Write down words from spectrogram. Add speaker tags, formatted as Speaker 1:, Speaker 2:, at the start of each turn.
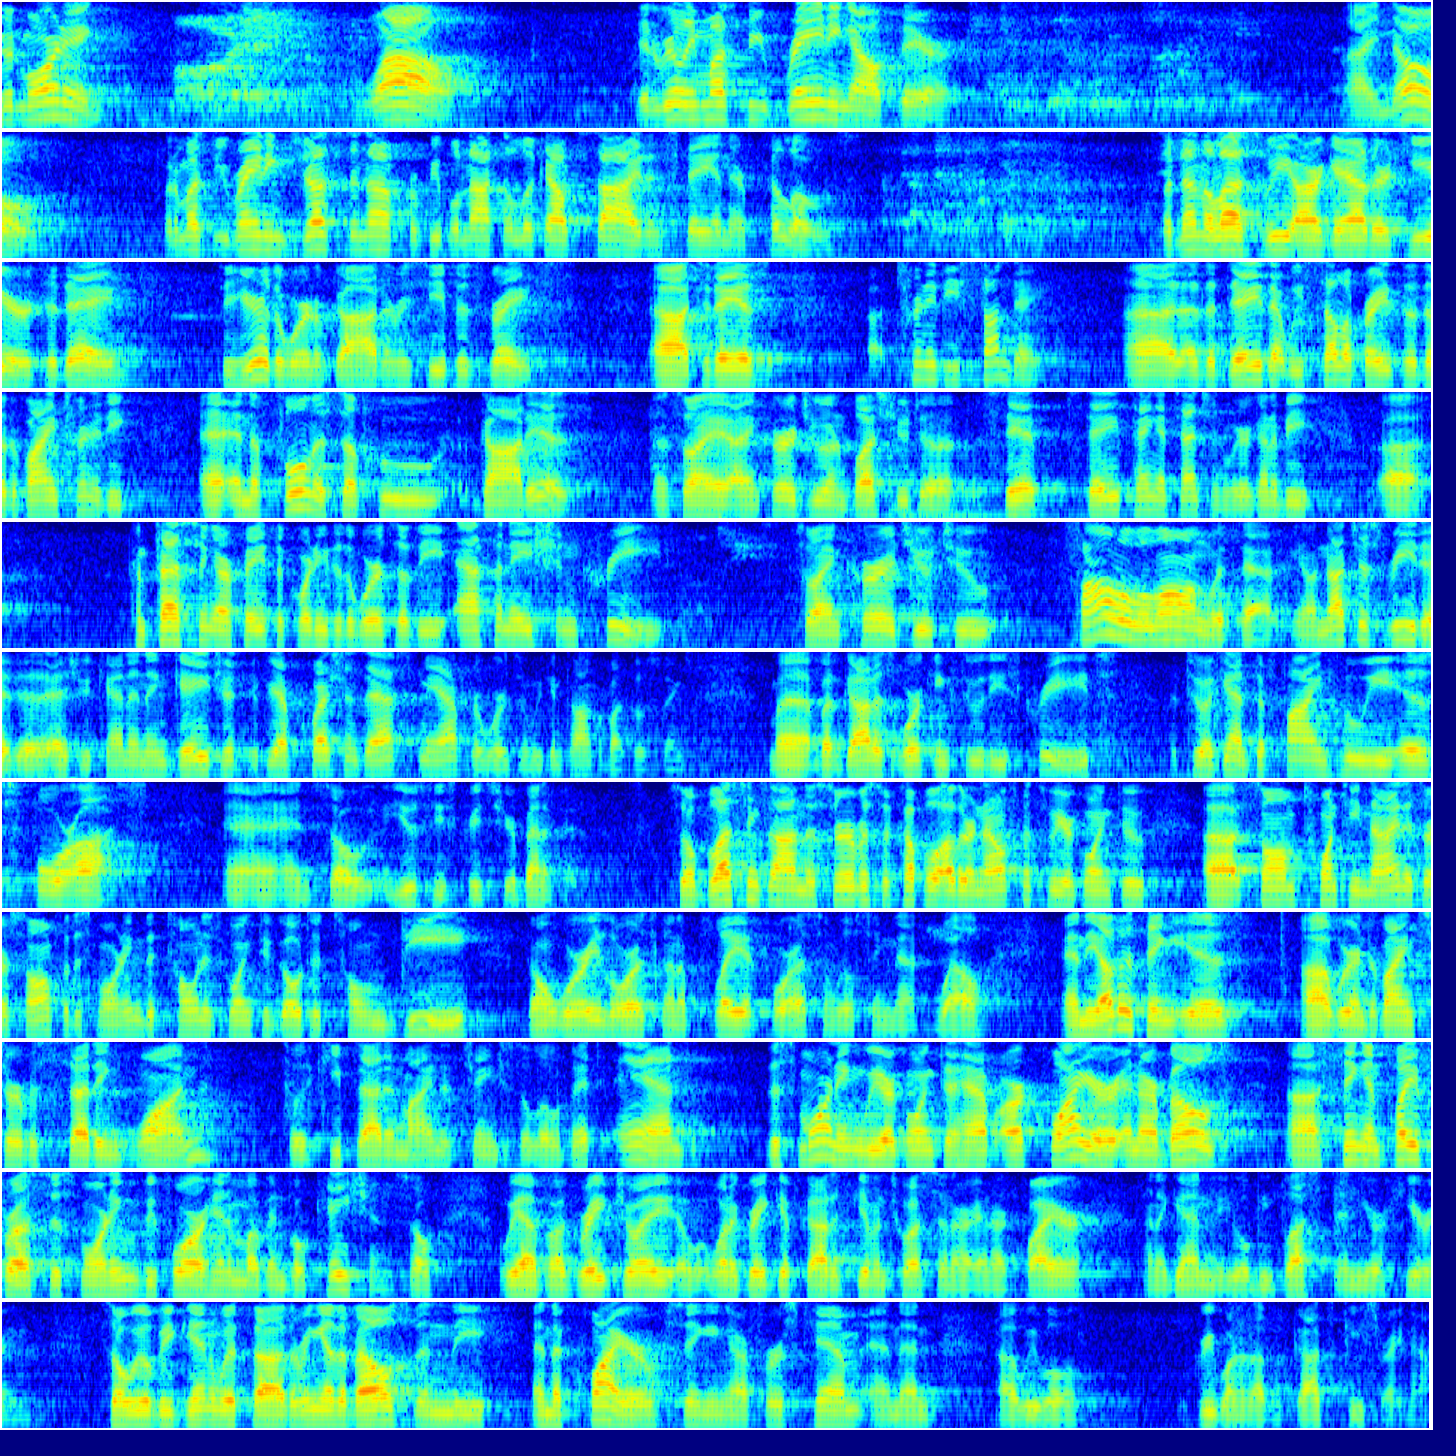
Speaker 1: Good morning. Wow. It really must be raining out there. I know. But it must be raining just enough for people not to look outside and stay in their pillows. But nonetheless, we are gathered here today to hear the Word of God and receive His grace. Uh, today is uh, Trinity Sunday, uh, the day that we celebrate the, the Divine Trinity and, and, the fullness of who God is. And so I, I encourage you and bless you to stay, stay paying attention. We are going to be uh, confessing our faith according to the words of the Athanasian Creed. So I encourage you to follow along with that. You know, not just read it as you can and engage it. If you have questions, ask me afterwards and we can talk about those things. But God is working through these creeds to, again, define who He is for us. And, and so use these creeds to your benefit. So, blessings on the service. A couple other announcements. We are going to, uh, Psalm 29 is our psalm for this morning. The tone is going to go to tone D. Don't worry, Laura's going to play it for us and we'll sing that well. And the other thing is, uh, we're in divine service setting one, so keep that in mind. It changes a little bit. And this morning we are going to have our choir and our bells uh, sing and play for us this morning before our hymn of invocation. So we have a great joy. Uh, what a great gift God has given to us in our, in our choir. And again, you will be blessed in your hearing. So we'll begin with uh, the ringing of the bells, then the, and the choir singing our first hymn, and then uh, we will greet one another with God's peace right now.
